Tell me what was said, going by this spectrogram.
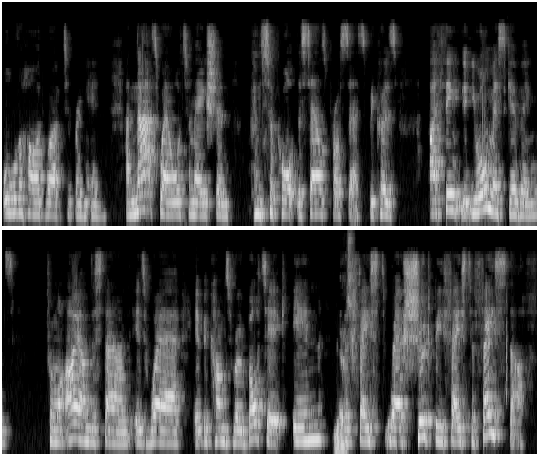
all the hard work to bring in. And that's where automation can support the sales process because I think that your misgivings, from what I understand, is where it becomes robotic in yes. the face where should be face to face stuff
